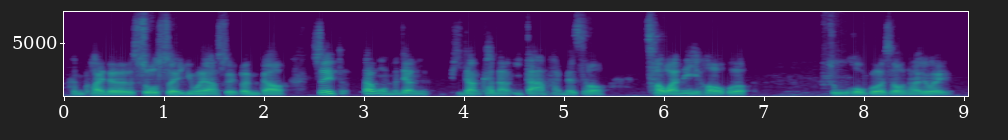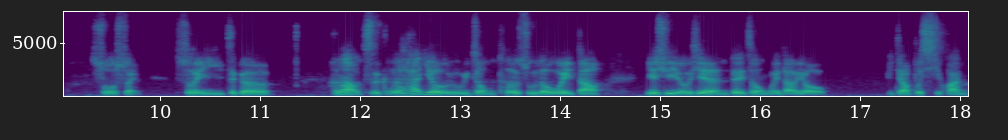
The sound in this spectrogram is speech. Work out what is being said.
很快的缩水，因为它水分高。所以当我们这样平常看到一大盘的时候，炒完了以后或煮火锅的时候，它就会缩水，所以这个很好吃，可是它又有一种特殊的味道。也许有一些人对这种味道又比较不喜欢，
